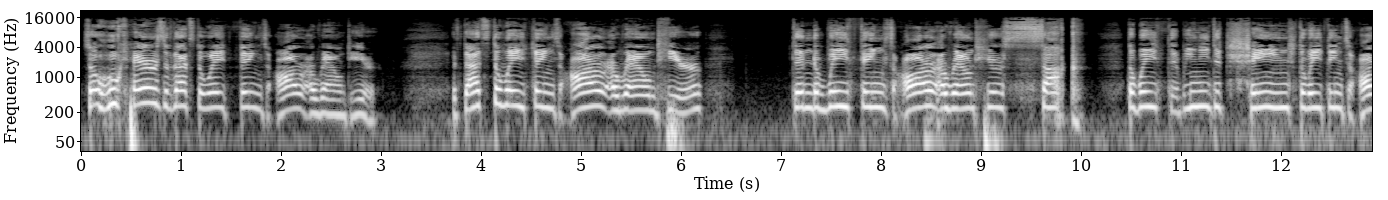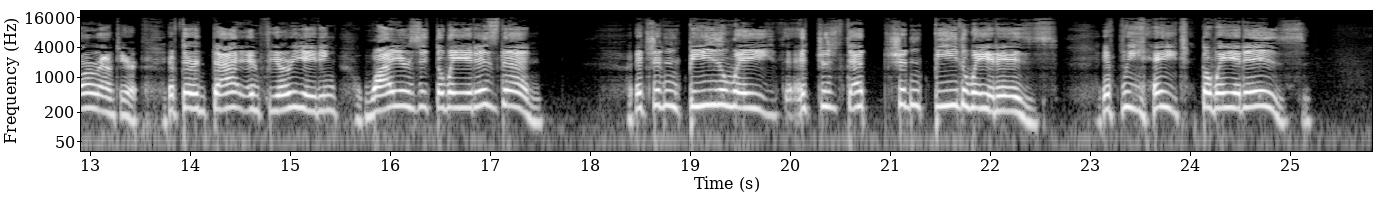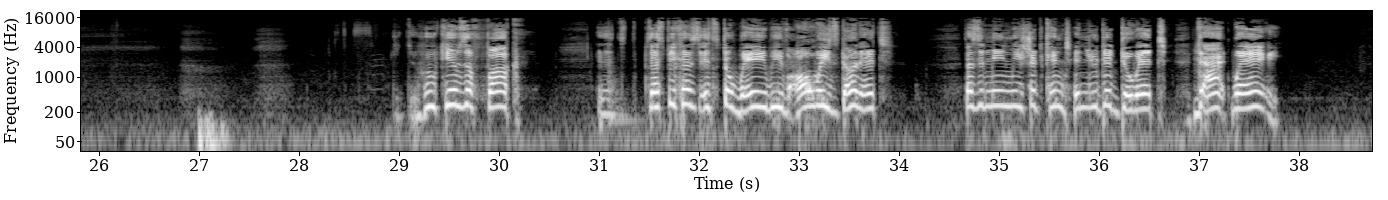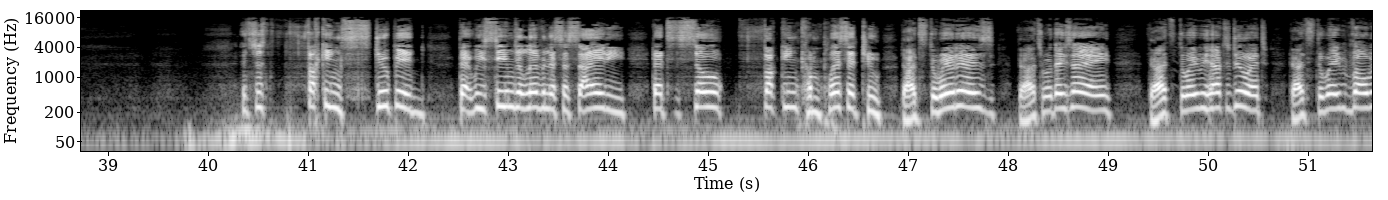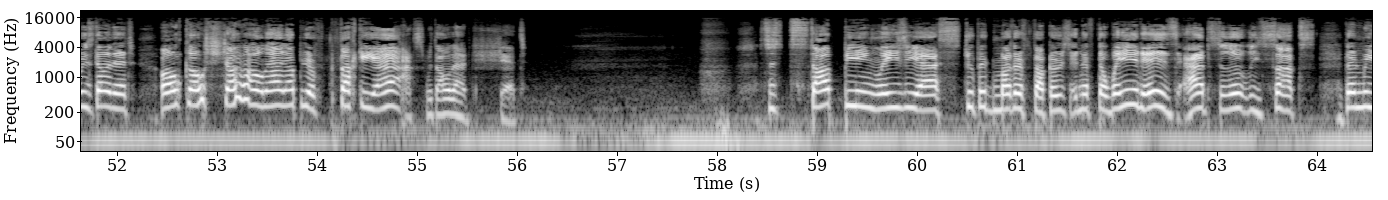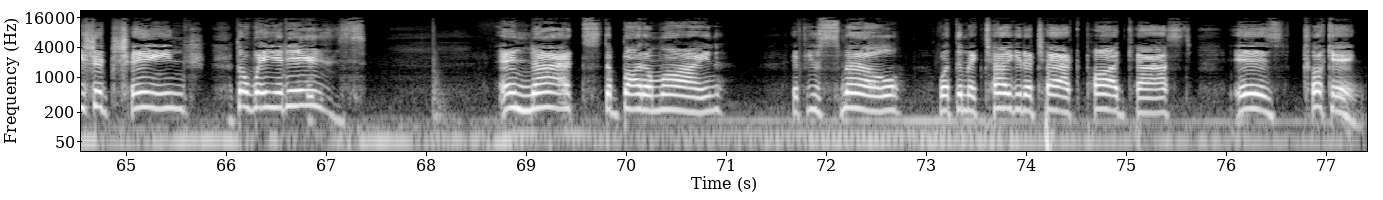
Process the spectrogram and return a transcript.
So who cares if that's the way things are around here? If that's the way things are around here, then the way things are around here suck. The way that we need to change the way things are around here. If they're that infuriating, why is it the way it is then? It shouldn't be the way, it just, that shouldn't be the way it is. If we hate the way it is. Who gives a fuck? just because it's the way we've always done it doesn't mean we should continue to do it that way. It's just fucking stupid that we seem to live in a society that's so fucking complicit to that's the way it is, that's what they say, that's the way we have to do it, that's the way we've always done it. Oh, go shove all that up your fucking ass with all that shit. Just stop being lazy ass, stupid motherfuckers, and if the way it is absolutely sucks, then we should change the way it is. And that's the bottom line. If you smell what the McTaggart Attack podcast is cooking.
